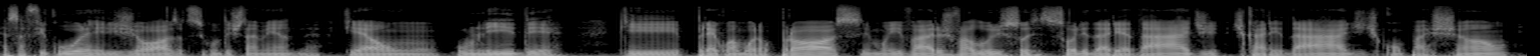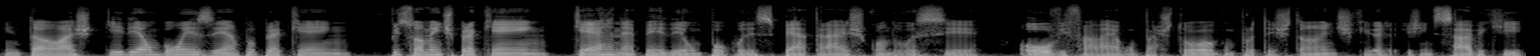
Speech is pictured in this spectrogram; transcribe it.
essa figura religiosa do Segundo Testamento, né? Que é um, um líder que prega o amor ao próximo e vários valores de solidariedade, de caridade, de compaixão. Então, acho que ele é um bom exemplo para quem, principalmente para quem quer, né, perder um pouco desse pé atrás quando você ouve falar em algum pastor, algum protestante, que a gente sabe que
